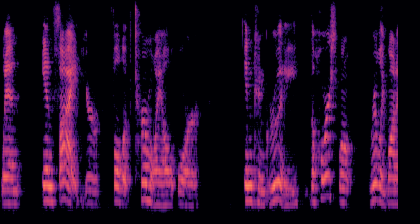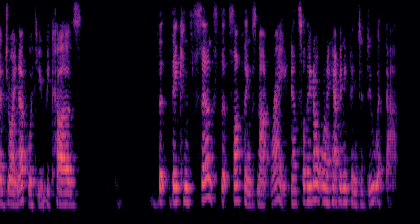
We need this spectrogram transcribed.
when inside you're full of turmoil or incongruity, the horse won't really want to join up with you because that they can sense that something's not right. And so they don't want to have anything to do with that.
